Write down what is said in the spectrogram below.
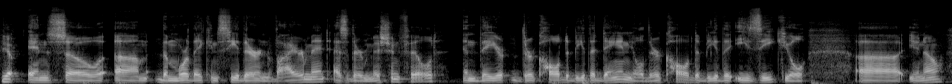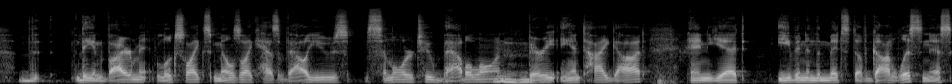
Yep. And so um, the more they can see their environment as their mission field, and they are, they're called to be the Daniel, they're called to be the Ezekiel. Uh, you know, the, the environment looks like, smells like, has values similar to Babylon, very anti God, and yet. Even in the midst of godlessness,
